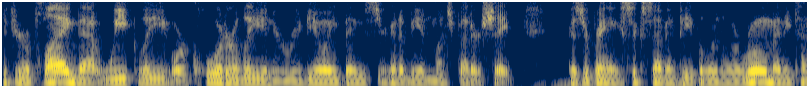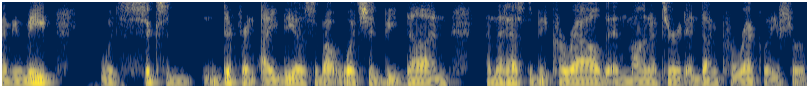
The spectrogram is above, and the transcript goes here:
if you're applying that weekly or quarterly and you're reviewing things, you're going to be in much better shape because you're bringing six, seven people into a room anytime you meet. with six different ideas about what should be done. And that has to be corralled and monitored and done correctly for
